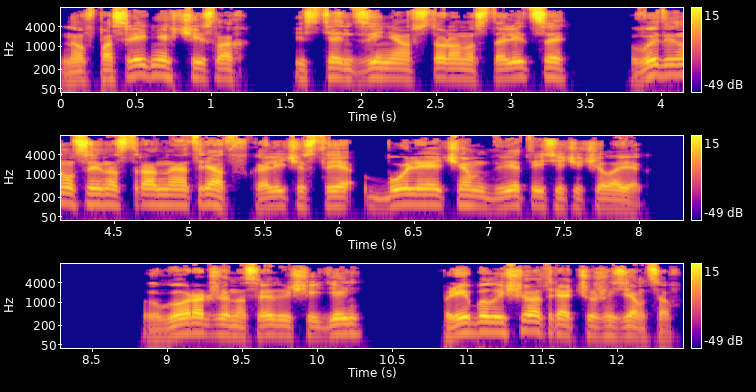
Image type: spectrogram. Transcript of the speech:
Но в последних числах из Тяньцзиня в сторону столицы выдвинулся иностранный отряд в количестве более чем 2000 человек. В город же на следующий день прибыл еще отряд чужеземцев,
